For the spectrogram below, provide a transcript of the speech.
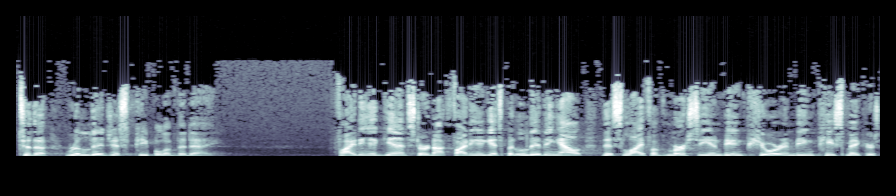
to the religious people of the day. Fighting against, or not fighting against, but living out this life of mercy and being pure and being peacemakers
